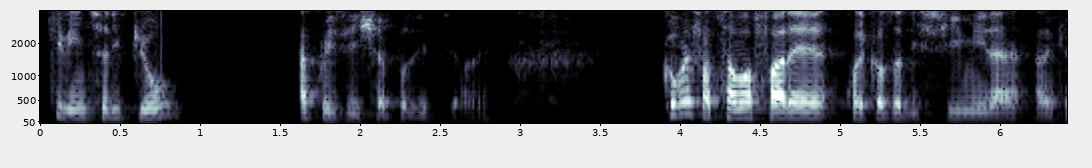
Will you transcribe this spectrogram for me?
chi vince di più acquisisce posizioni. Come facciamo a fare qualcosa di simile anche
